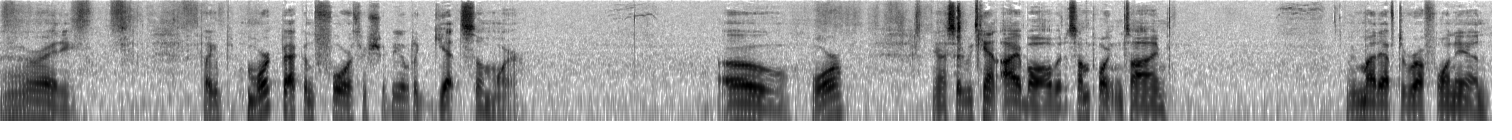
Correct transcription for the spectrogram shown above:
Alrighty. If I can work back and forth, we should be able to get somewhere. Oh, or, yeah, I said we can't eyeball, but at some point in time, we might have to rough one in.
